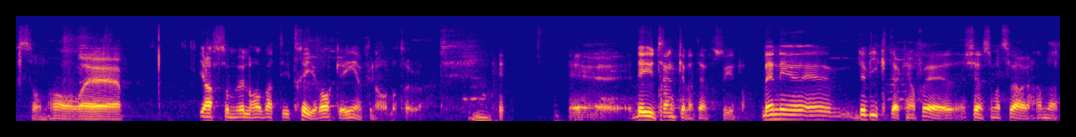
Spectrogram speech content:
som har ja, som väl har varit i tre raka EM-finaler tror jag. Mm. Eh, det är ju tanken att den försvinner. Men eh, det viktiga kanske är, känns som att Sverige hamnat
